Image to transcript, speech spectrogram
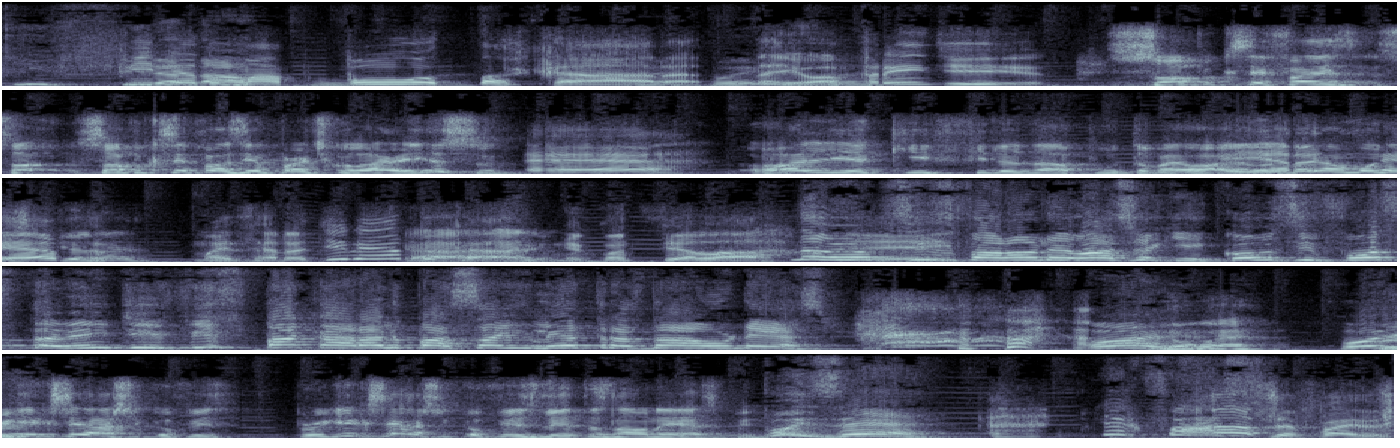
Que filha de uma puta, cara. É, Daí eu é. aprendi. Só porque você faz. Só, só porque você fazia particular, é isso? É. Olha que filha da puta, mas olha, era é direto. anistia, né? Mas era direto, cara. Caralho, O que acontecia lá? Não, eu Ei, preciso falar um negócio aqui. Como se fosse também difícil pra caralho passar em letras na Unesp. Olha. Não é. Por que, que você acha que eu fiz? Por que, que você acha que eu fiz letras na Unesp? Pois é. Por que que Ah, faz? você faz.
